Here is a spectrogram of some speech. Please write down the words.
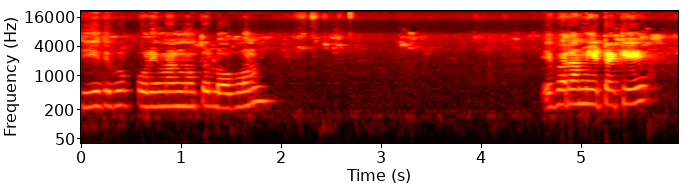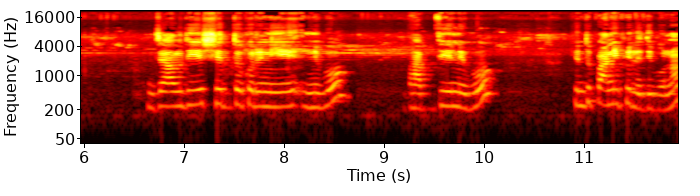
দিয়ে দেব পরিমাণ মতো লবণ। এবার আমি এটাকে জাল দিয়ে সেদ্ধ করে নিয়ে নেব, ভাপ দিয়ে নেব। কিন্তু পানি ফেলে দিব না।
